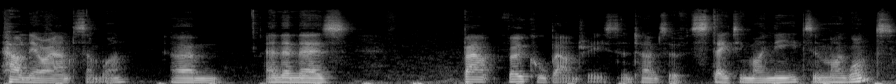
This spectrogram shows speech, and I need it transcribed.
how near I am to someone, um, and then there's bound vocal boundaries in terms of stating my needs and my wants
